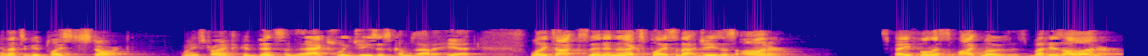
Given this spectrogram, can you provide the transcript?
And that's a good place to start when he's trying to convince them that actually Jesus comes out ahead. Well, he talks then in the next place about Jesus' honor. His faithfulness like Moses, but his honor,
